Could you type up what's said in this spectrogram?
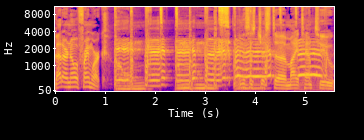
Better Know Framework. And this is just uh, my attempt to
